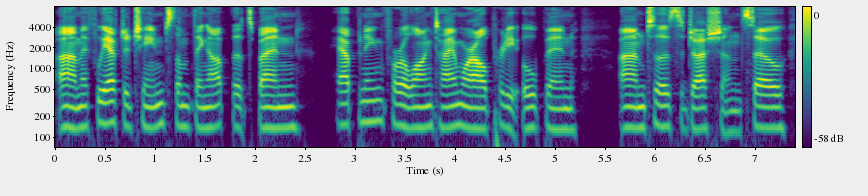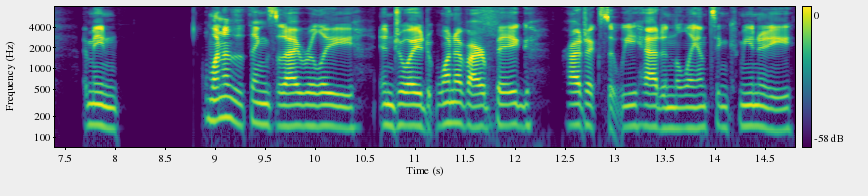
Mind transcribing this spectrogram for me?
Um, if we have to change something up that's been happening for a long time, we're all pretty open um, to those suggestions. So, I mean, one of the things that I really enjoyed, one of our big projects that we had in the Lansing community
